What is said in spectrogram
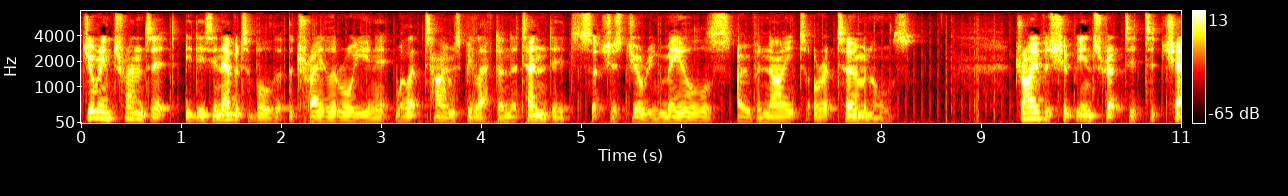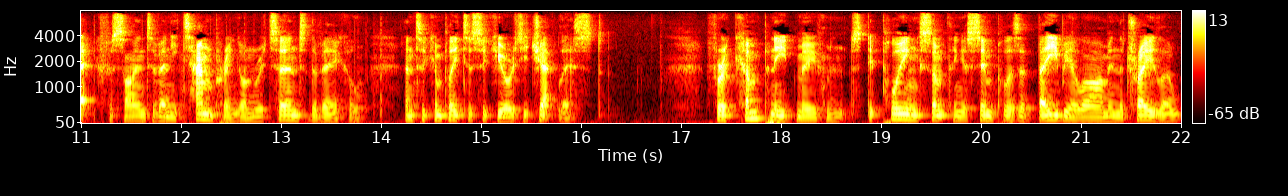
During transit, it is inevitable that the trailer or unit will at times be left unattended, such as during meals, overnight, or at terminals. Drivers should be instructed to check for signs of any tampering on return to the vehicle and to complete a security checklist. For accompanied movements, deploying something as simple as a baby alarm in the trailer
